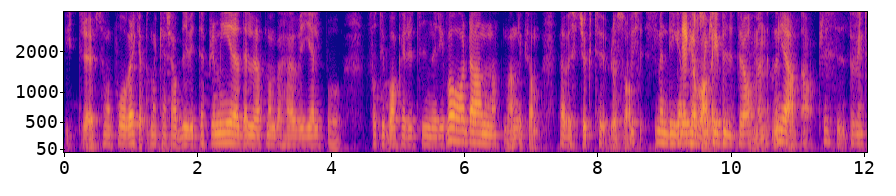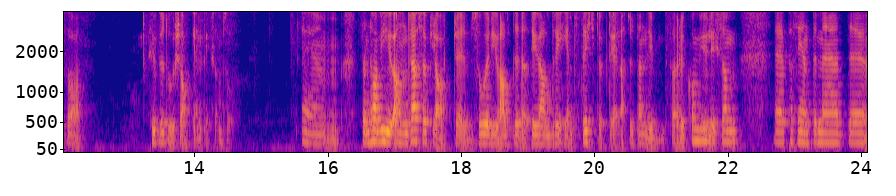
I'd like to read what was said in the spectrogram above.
yttre som har påverkat. Att man kanske har blivit deprimerad eller att man behöver hjälp att få tillbaka rutiner i vardagen, att man liksom behöver struktur och så. Precis. Men det är ganska Diagnosen kan ju vanligt. bidra men själv, Ja, ja, precis. behöver inte vara huvudorsaken. Liksom så. Um, sen har vi ju andra såklart, eh, så är det ju alltid att det är ju aldrig helt strikt uppdelat utan det förekommer ju liksom eh, patienter med eh,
